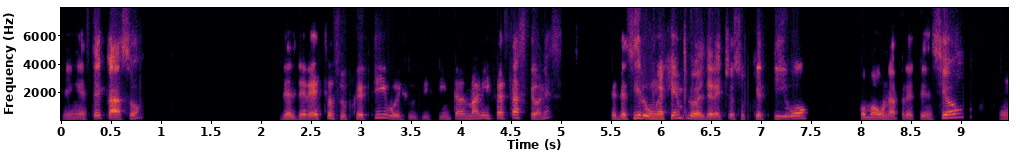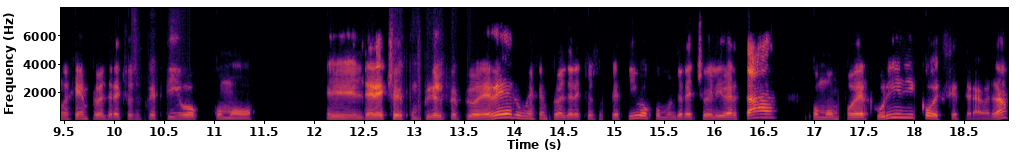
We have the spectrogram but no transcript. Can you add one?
en este caso, del derecho subjetivo y sus distintas manifestaciones, es decir, un ejemplo del derecho subjetivo como una pretensión, un ejemplo del derecho subjetivo como el derecho de cumplir el propio deber, un ejemplo del derecho subjetivo como un derecho de libertad, como un poder jurídico, etcétera, ¿verdad?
